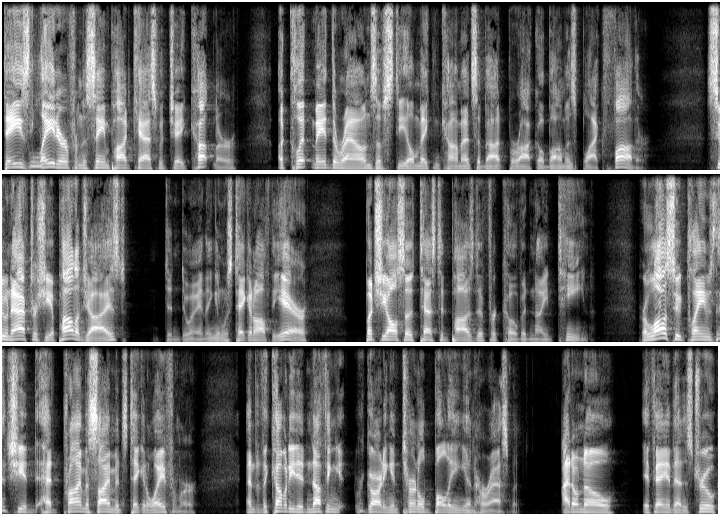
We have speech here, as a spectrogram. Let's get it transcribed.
Days later, from the same podcast with Jay Cutler, a clip made the rounds of Steele making comments about Barack Obama's black father. Soon after, she apologized, didn't do anything, and was taken off the air, but she also tested positive for COVID 19. Her lawsuit claims that she had had prime assignments taken away from her and that the company did nothing regarding internal bullying and harassment. I don't know if any of that is true.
